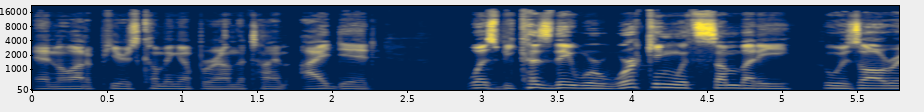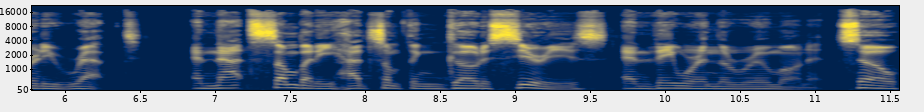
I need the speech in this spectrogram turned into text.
and a lot of peers coming up around the time I did was because they were working with somebody who was already repped and that somebody had something go to series and they were in the room on it. So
